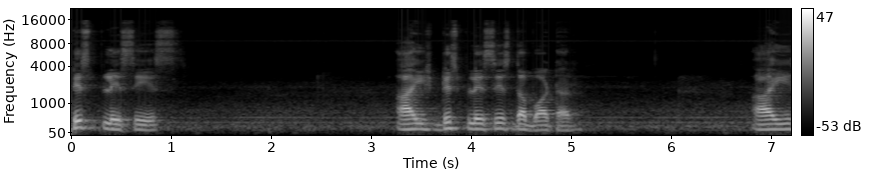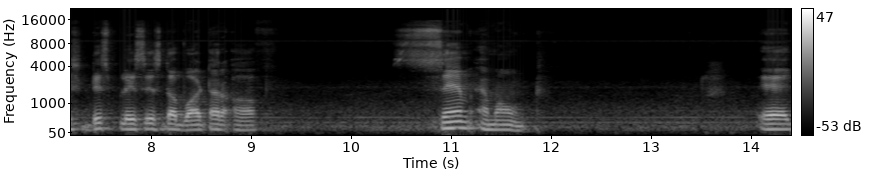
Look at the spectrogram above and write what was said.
displaces ice displaces the water. Ice displaces the water of same amount. As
